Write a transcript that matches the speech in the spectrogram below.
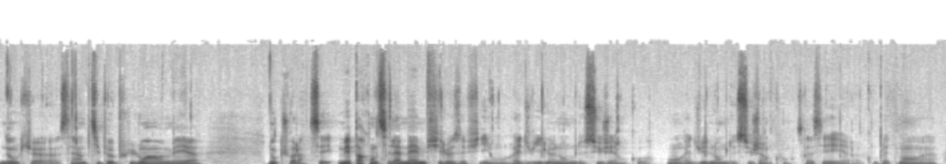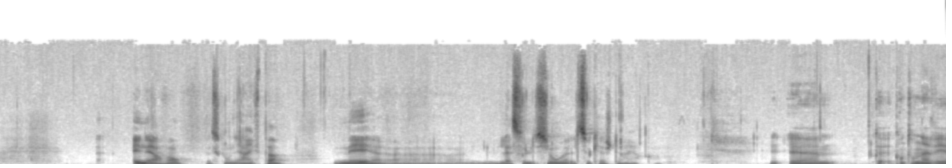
Donc euh, c'est un petit peu plus loin, mais euh, donc voilà. C'est mais par contre c'est la même philosophie. On réduit le nombre de sujets en cours. On réduit le nombre de sujets en cours. Ça c'est euh, complètement énervant parce qu'on n'y arrive pas. Mais la solution, elle se cache derrière. quoi. Quand on avait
